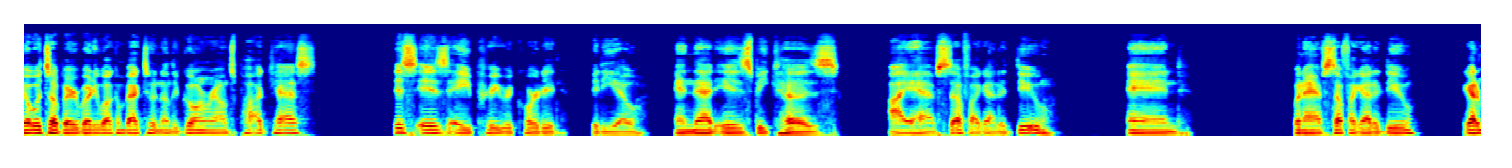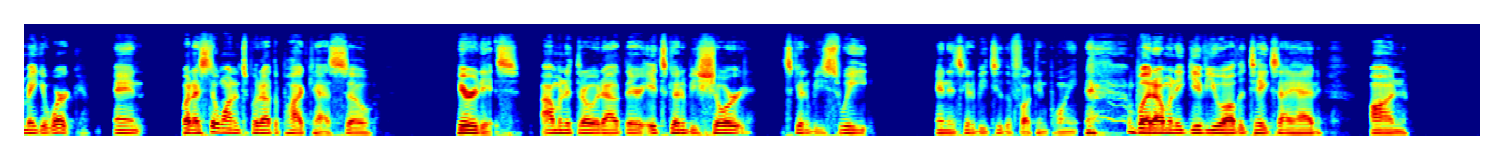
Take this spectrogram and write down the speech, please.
Yo, what's up, everybody? Welcome back to another Going Rounds podcast. This is a pre recorded video, and that is because I have stuff I got to do. And when I have stuff I got to do, I got to make it work. And, but I still wanted to put out the podcast. So here it is. I'm going to throw it out there. It's going to be short, it's going to be sweet, and it's going to be to the fucking point. but I'm going to give you all the takes I had on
